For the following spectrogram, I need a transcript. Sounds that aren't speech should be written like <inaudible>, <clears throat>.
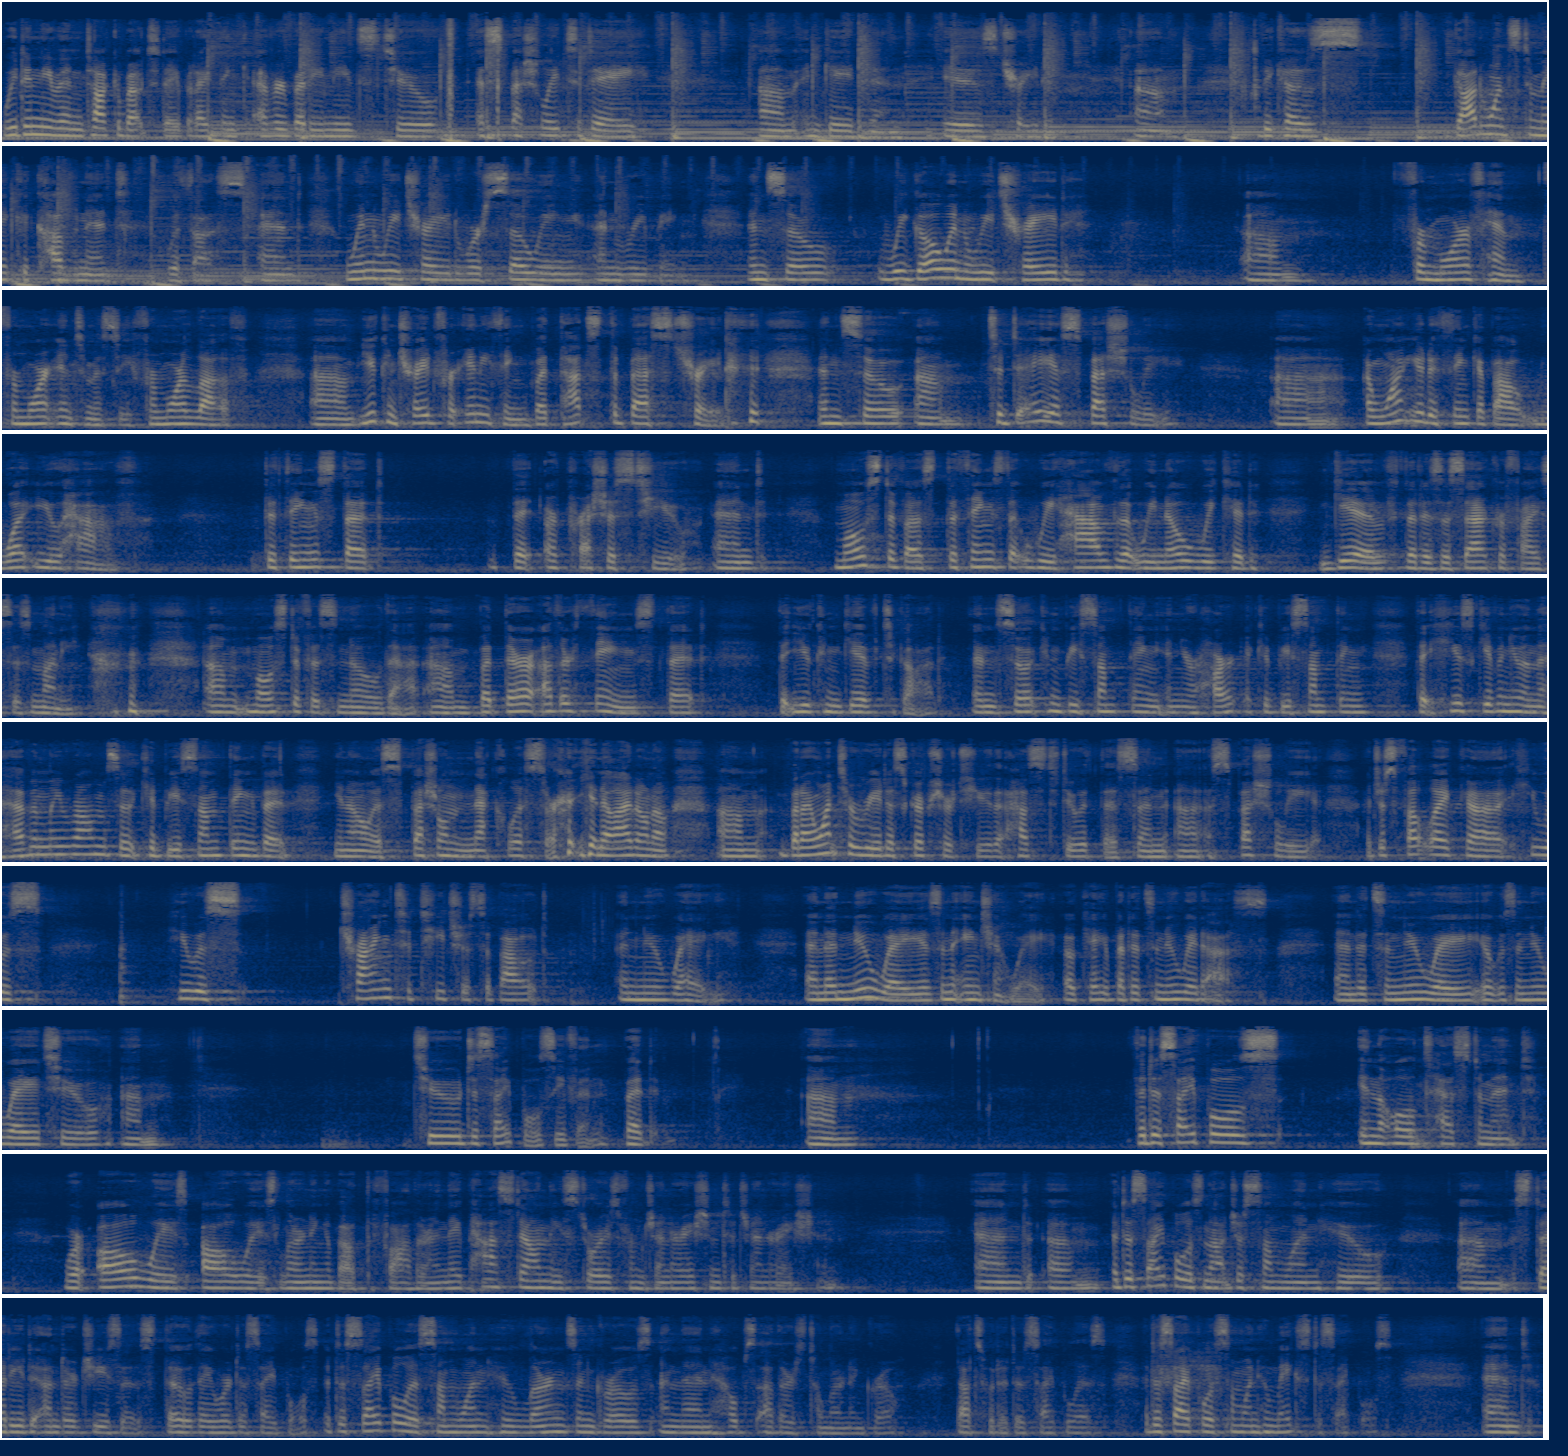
we didn't even talk about today, but I think everybody needs to, especially today, um, engage in is trading. Um, because God wants to make a covenant with us. And when we trade, we're sowing and reaping. And so we go and we trade um, for more of Him, for more intimacy, for more love. Um, you can trade for anything, but that's the best trade. <laughs> and so um, today, especially, uh, I want you to think about what you have, the things that that are precious to you, and most of us, the things that we have that we know we could give that is a sacrifice is money. <laughs> um, most of us know that, um, but there are other things that that you can give to God. And so it can be something in your heart. It could be something that He's given you in the heavenly realms. It could be something that, you know, a special necklace or, <laughs> you know, I don't know. Um, but I want to read a scripture to you that has to do with this. And uh, especially, I just felt like uh, He was, He was trying to teach us about a new way. And a new way is an ancient way, okay? But it's a new way to us. And it's a new way, it was a new way to. Um, to disciples, even. But um, the disciples in the Old Testament were always, always learning about the Father, and they passed down these stories from generation to generation. And um, a disciple is not just someone who um, studied under Jesus, though they were disciples. A disciple is someone who learns and grows and then helps others to learn and grow. That's what a disciple is. A disciple is someone who makes disciples. And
